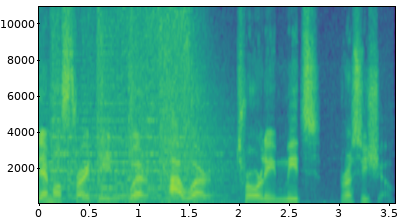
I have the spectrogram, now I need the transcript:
demonstrating where power truly meets precision.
